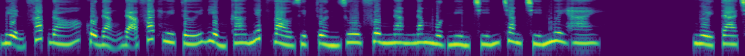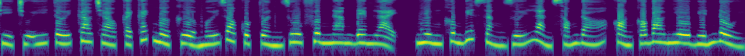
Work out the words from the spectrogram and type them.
Biện pháp đó của đảng đã phát huy tới điểm cao nhất vào dịp tuần du phương Nam năm 1992. Người ta chỉ chú ý tới cao trào cải cách mở cửa mới do cuộc tuần du phương Nam đem lại, nhưng không biết rằng dưới làn sóng đó còn có bao nhiêu biến đổi.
